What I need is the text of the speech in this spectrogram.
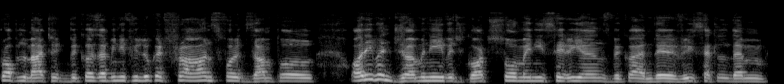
problematic because I mean, if you look at France, for example, or even Germany, which got so many Syrians because and they resettled them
